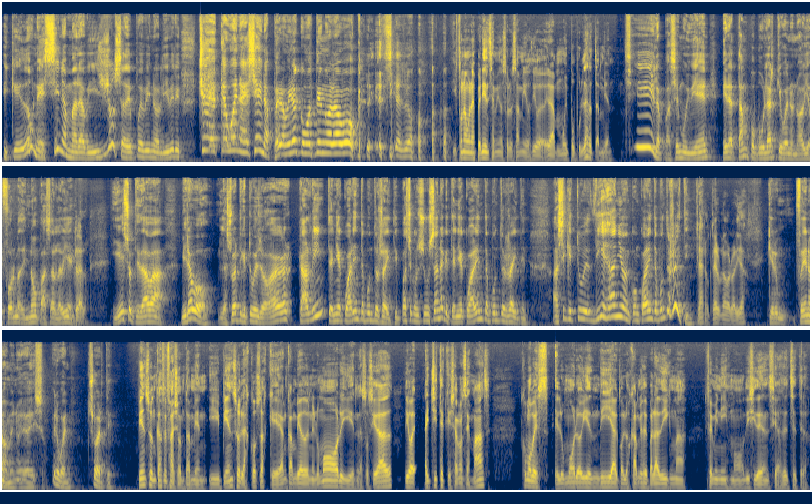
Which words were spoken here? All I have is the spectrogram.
Y quedó una escena maravillosa. Después vino Oliver y, che, qué buena escena. Pero mirá cómo tengo la boca, le decía yo. Y fue una buena experiencia, amigos son los amigos. Digo, era muy popular también. Sí, la pasé muy bien. Era tan popular que, bueno, no había forma de no pasarla bien. Claro. Y eso te daba. Mirá vos, la suerte que tuve yo. Carlín tenía 40 puntos de rating. Paso con Susana que tenía 40 puntos de rating. Así que tuve 10 años con 40 puntos de rating. Claro, claro, una barbaridad. Que era un fenómeno, era eso. Pero bueno, suerte. Pienso en Café Fashion también y pienso en las cosas que han cambiado en el humor y en la sociedad. Digo, hay chistes que ya no haces más. ¿Cómo ves el humor hoy en día con los cambios de paradigma, feminismo, disidencias, etcétera?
